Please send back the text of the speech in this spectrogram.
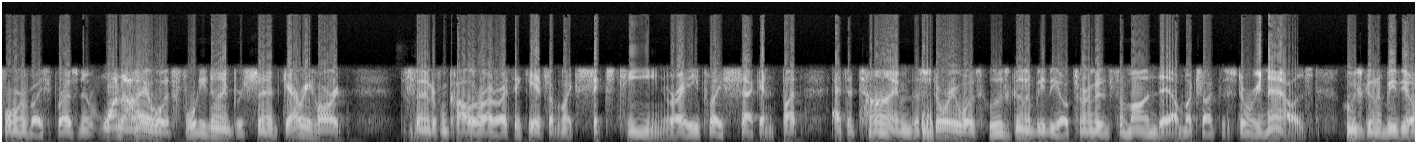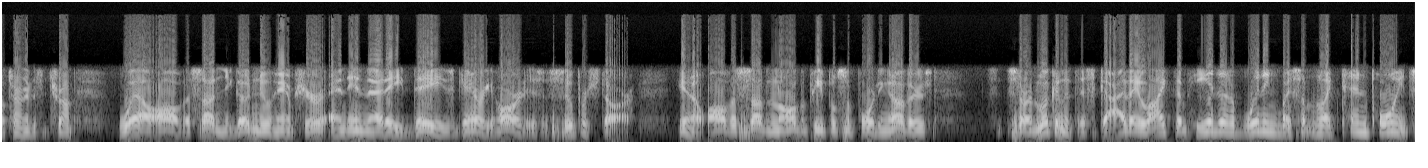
former vice president, won Iowa with 49 percent. Gary Hart, the senator from Colorado, I think he had something like 16, right? He placed second. But at the time, the story was who's going to be the alternative to Mondale, much like the story now is who's going to be the alternative to Trump. Well, all of a sudden, you go to New Hampshire, and in that eight days, Gary Hart is a superstar. You know, all of a sudden, all the people supporting others started looking at this guy. They liked him. He ended up winning by something like 10 points.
